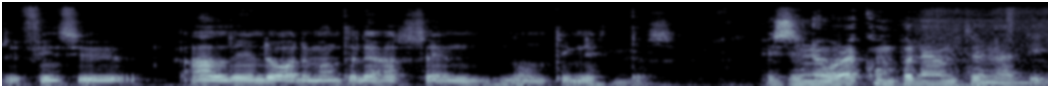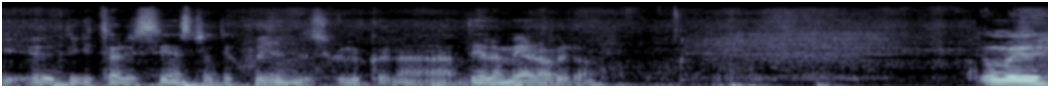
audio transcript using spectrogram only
det, finns ju aldrig en dag där man inte lär sig någonting nytt. Mm. Alltså. Finns det några komponenter i den här digitaliseringsstrategin du skulle kunna dela mer av idag? Om vi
